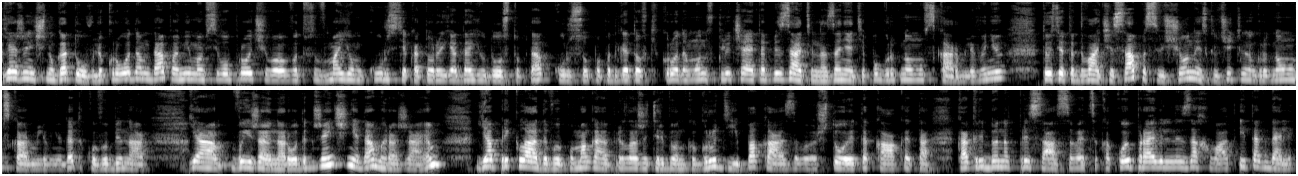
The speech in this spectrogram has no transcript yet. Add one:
Я женщину готовлю к родам, да, помимо всего прочего, вот в моем курсе, который я даю доступ, да, к курсу по подготовке к родам, он включает обязательно занятия по грудному вскармливанию, то есть это два часа, посвященные исключительно грудному вскармливанию, да, такой вебинар. Я выезжаю на роды к женщине, да, мы рожаем, я прикладываю, помогаю приложить ребенка к груди, показываю, что это, как это, как ребенок присасывается, какой правильный захват и так далее.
